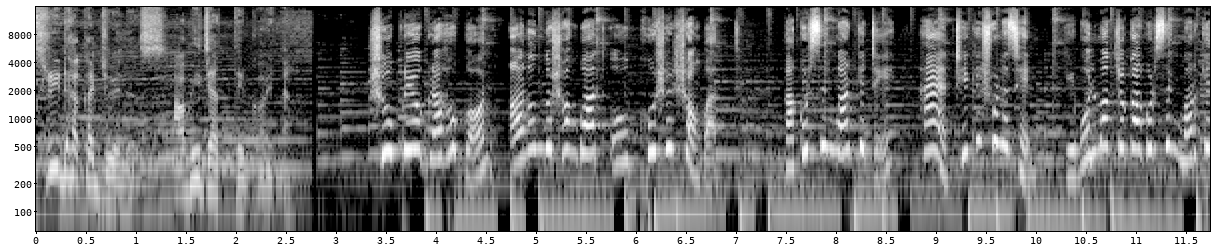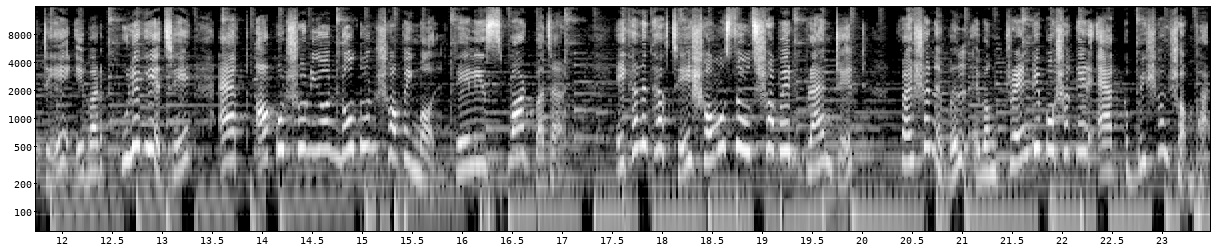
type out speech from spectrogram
শ্রী ঢাকা জুয়েলার্স, আভিজাত্যের গয়না। সুপ্রিয় গ্রাহকগণ, আনন্দ সংবাদ ও খুশির সংবাদ। কাকর সিং মার্কেটে হ্যাঁ ঠিকই শুনেছেন, কেবলমাত্র কাকর সিং মার্কেটে এবার খুলে গিয়েছে এক আকর্ষণীয় নতুন শপিং মল ডেলি স্মার্ট বাজার। এখানে থাকছে সমস্ত উৎসবের ব্র্যান্ডেড, ফ্যাশনেবল এবং ট্রেন্ডি পোশাকের এক বিশাল সম্ভার,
